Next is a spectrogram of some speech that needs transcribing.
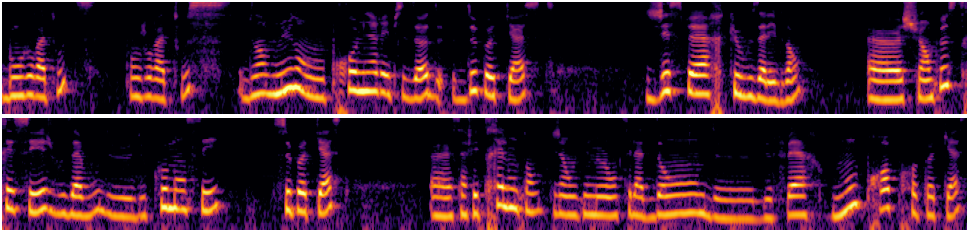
Bonjour à toutes, bonjour à tous, bienvenue dans mon premier épisode de podcast. J'espère que vous allez bien. Euh, je suis un peu stressée, je vous avoue, de, commencer ce podcast. Euh, ça fait très longtemps que j'ai envie de me lancer là-dedans, de, faire mon propre podcast.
